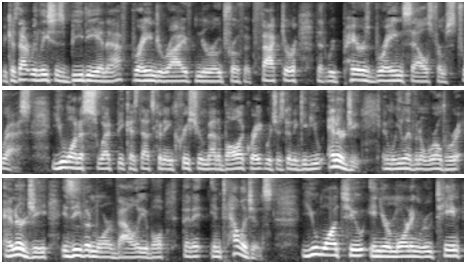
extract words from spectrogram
because that releases BDNF, brain derived neurotrophic factor that repairs brain cells from stress. You want to sweat because that's going to increase your metabolic rate, which is going to give you energy. And we live in a world where energy is even more valuable than intelligence. You want to, in your morning routine,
